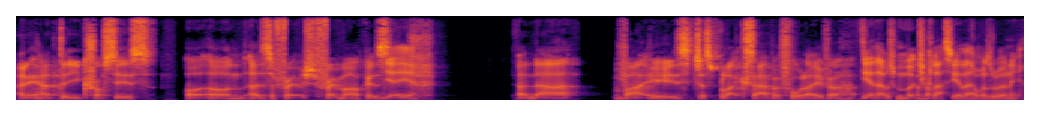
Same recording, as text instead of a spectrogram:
and it had the crosses on, on as the fret fret markers. Yeah, yeah, and that that is just Black Sabbath all over. yeah. That was much classier. That was, wasn't it?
